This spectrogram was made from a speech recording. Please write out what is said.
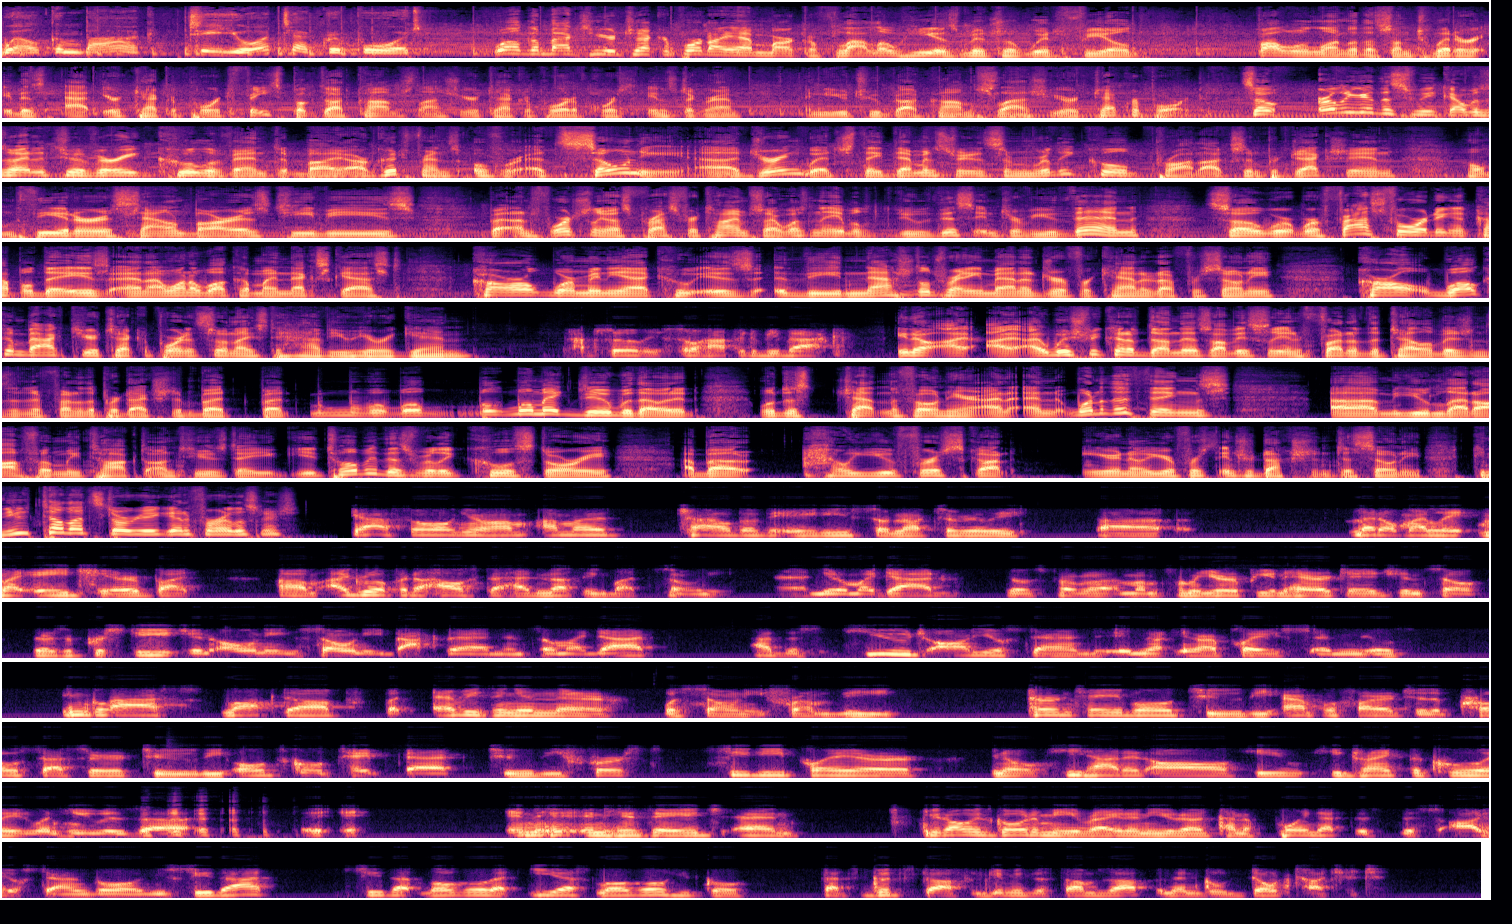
Welcome back to your Tech Report. Welcome back to your Tech Report. I am Mark Aflalo. He is Mitchell Whitfield. Follow along with us on Twitter. It is at Your Tech Report, Facebook.com slash Your Tech Report, of course, Instagram, and YouTube.com slash Your Tech Report. So earlier this week, I was invited to a very cool event by our good friends over at Sony, uh, during which they demonstrated some really cool products in projection, home theater, sound bars, TVs, but unfortunately, I was pressed for time, so I wasn't able to do this interview then. So we're, we're fast forwarding a couple days, and I want to welcome my next guest, Carl Warminiec, who is the National Training Manager for Canada for Sony. Carl, welcome back to your Tech Report. It's so nice to have you here again. Absolutely. So happy to be back. You know, I, I, I wish we could have done this obviously in front of the televisions and in front of the production, but but we'll we'll, we'll make do without it. We'll just chat on the phone here. And and one of the things um, you let off when we talked on Tuesday. You, you told me this really cool story about how you first got you know your first introduction to Sony. Can you tell that story again for our listeners? Yeah, so you know I'm I'm a child of the '80s, so not to really uh, let out my late my age here, but um, I grew up in a house that had nothing but Sony, and you know my dad was from a I'm from a European heritage, and so there's a prestige in owning Sony back then, and so my dad had this huge audio stand in in our place, and it was in glass, locked up, but everything in there was Sony, from the turntable to the amplifier to the processor to the old school tape deck to the first CD player. You know, he had it all. He he drank the Kool Aid when he was uh, in in his age, and he'd always go to me, right, and he'd uh, kind of point at this this audio stand, go, "You see that? See that logo? That ES logo?" He'd go, that's good stuff and give me the thumbs up and then go don't touch it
